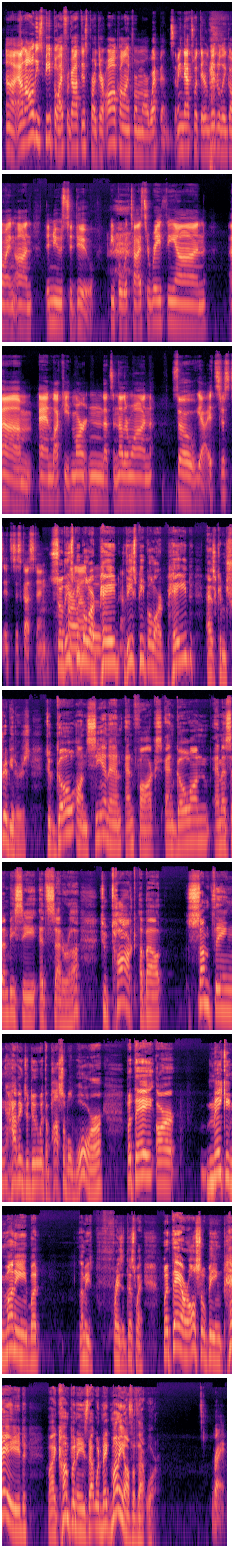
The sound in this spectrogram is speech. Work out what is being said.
Uh, and all these people, I forgot this part, they're all calling for more weapons. I mean, that's what they're literally going on the news to do. People with ties to Raytheon um, and Lockheed Martin, that's another one. So, yeah, it's just, it's disgusting. So these Carlyle people are paid. yeah. These people are paid as contributors to go on CNN and Fox and go on MSNBC, etc., to talk about something having to do with a possible war, but they are making money. But let me phrase it this way: but they are also being paid by companies that would make money off of that war. Right.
